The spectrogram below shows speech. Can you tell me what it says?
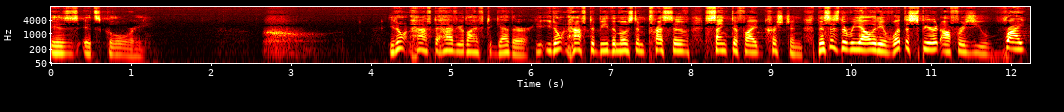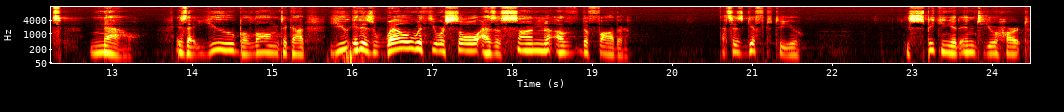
is its glory. You don't have to have your life together. You don't have to be the most impressive, sanctified Christian. This is the reality of what the Spirit offers you right now is that you belong to God. You, it is well with your soul as a son of the Father. That's his gift to you. He's speaking it into your heart.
